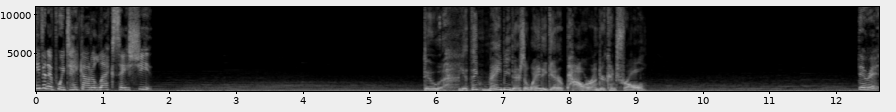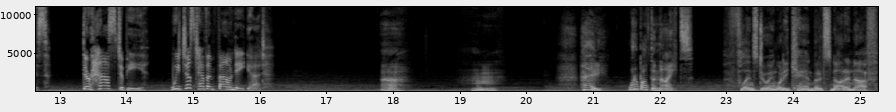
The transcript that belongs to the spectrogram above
Even if we take out Alexei, she. Do you think maybe there's a way to get her power under control? There is. There has to be. We just haven't found it yet. Uh, hmm. Hey, what about the knights? Flynn's doing what he can, but it's not enough.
